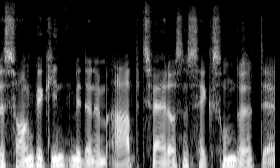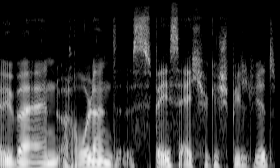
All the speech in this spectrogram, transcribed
Der Song beginnt mit einem ARP 2600, der über ein Roland Space Echo gespielt wird.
